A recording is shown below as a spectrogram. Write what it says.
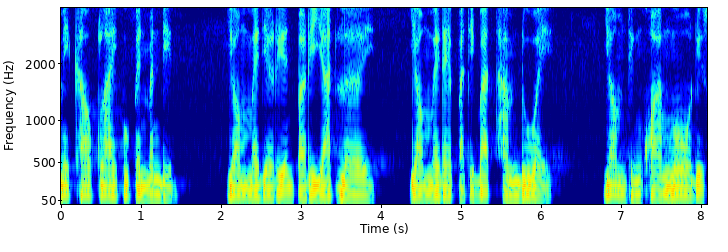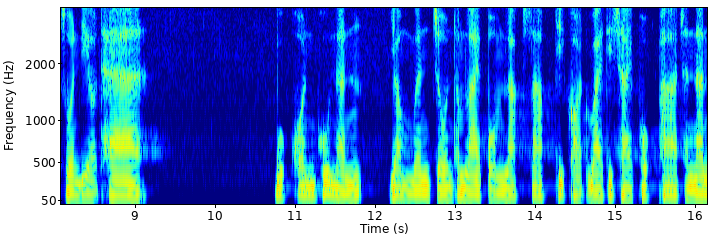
ไม่เข้าใกล้ผู้เป็นบัณฑิต ย่อมไม่ได้เรียนปริยัติเลย ย่อมไม่ได้ปฏิบัติธรรมด้วย ย่อมถึงความโง่โดยส่วนเดียวแท้ บุคคลผู้นั้นย่อมเหมือนโจรทำลายปมลักทรัพย์ที่ขอดไว้ที่ชายพกผ้าฉะนั้น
